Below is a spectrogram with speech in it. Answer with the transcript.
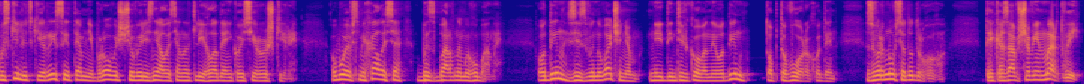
вузькі людські риси, темні брови, що вирізнялися на тлі гладенької сірої шкіри. Обоє всміхалися безбарвними губами. Один зі звинуваченням, не ідентифікований один, тобто ворог один, звернувся до другого. Ти казав, що він мертвий.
